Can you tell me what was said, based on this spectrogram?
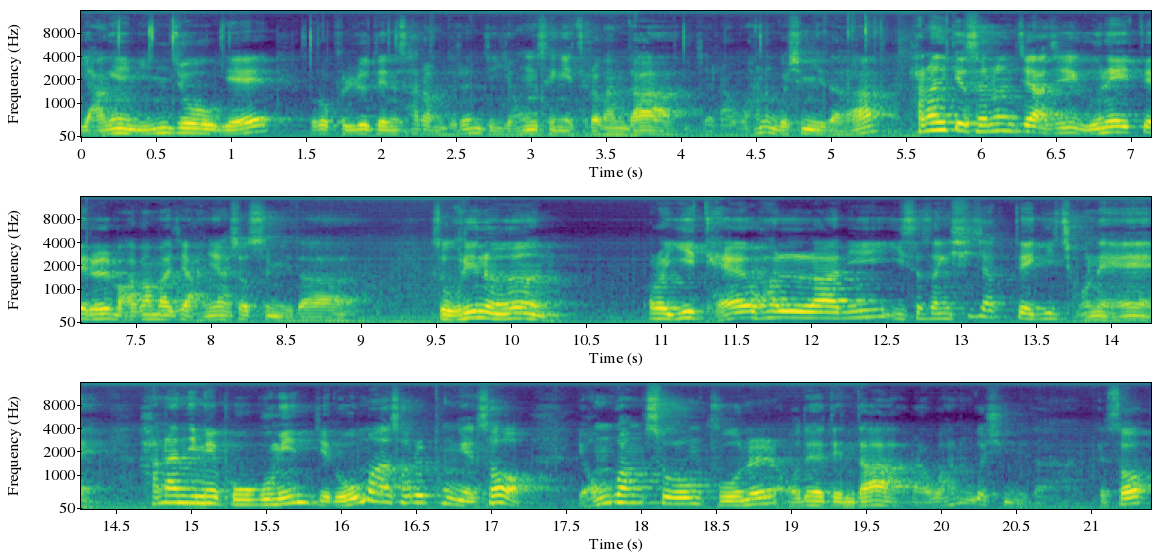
양의 민족으로 분류된 사람들은 이제 영생에 들어간다라고 하는 것입니다. 하나님께서는 이제 아직 은혜의 때를 마감하지 아니하셨습니다. 그래서 우리는 바로 이 대환란이 이 세상에 시작되기 전에 하나님의 복음인 이제 로마서를 통해서 영광스러운 구원을 얻어야 된다라고 하는 것입니다. 그래서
